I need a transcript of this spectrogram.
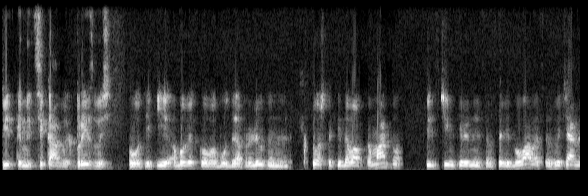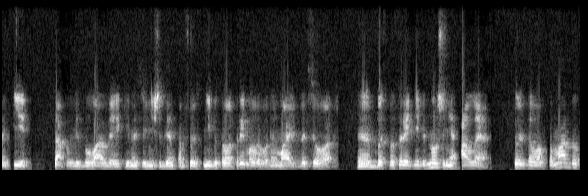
свідками цікавих прізвищ, от які обов'язково буде оприлюднені. Хто ж таки давав команду, під чим керівництвом все відбувалося? Звичайно, ті етапи відбували, які на сьогоднішній день там щось нібито отримали. Вони мають до цього е, безпосереднє відношення, але хтось давав команду,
